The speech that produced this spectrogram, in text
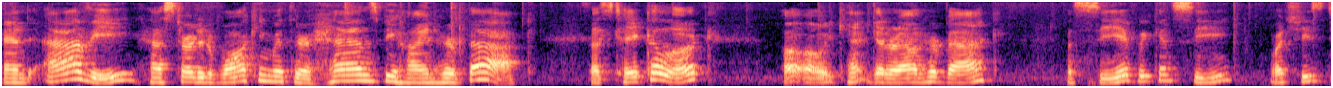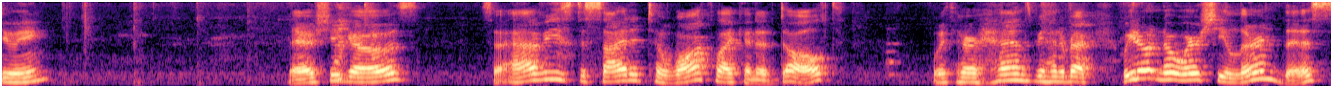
and Avi has started walking with her hands behind her back. Let's take a look. Uh-oh, we can't get around her back. Let's see if we can see what she's doing. There she goes. So Avi's decided to walk like an adult with her hands behind her back. We don't know where she learned this,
